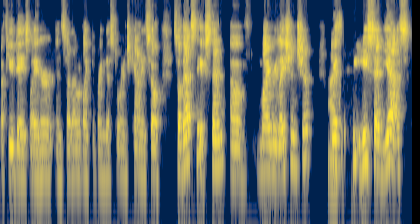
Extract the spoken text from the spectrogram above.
a few days later and said, I would like to bring this to Orange County. So, so that's the extent of my relationship with, he said yes.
